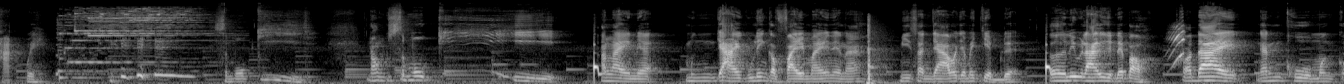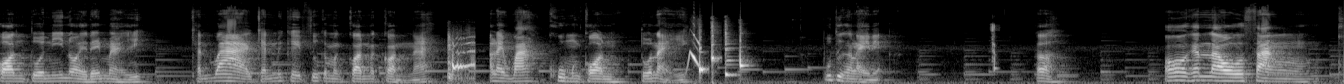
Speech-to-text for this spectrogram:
ทักเว้ยสโมกี้น้องสโมกี้อะไรเนี่ย มึงยายกูเล่นกับไฟไหมเนี่ยนะ มีสัญญาว่าจะไม่เจ็บด้วย เออรีบเวลาอื่นได้เปล่า ก็ได้ งั้นขู่มังกรตัวนี้หน่อยได้ไหม ฉันว่าฉันไม่เคยสู้กับมังกรมาก่อนนะ อะไรวะคู่มังกรตัวไหน พูดถึงอะไรเนี่ย เอออ๋องั้นเราสั่งข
